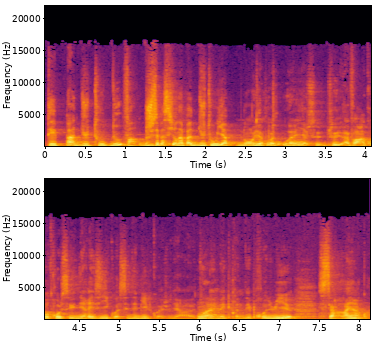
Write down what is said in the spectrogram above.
t'es pas du tout de. Enfin, je sais pas s'il y en a pas du tout. Il y a non, il y a pas. Avoir un contrôle, c'est une hérésie, quoi. C'est débile, quoi. Je veux dire, tous les mecs prennent des produits, ça sert à rien, quoi.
